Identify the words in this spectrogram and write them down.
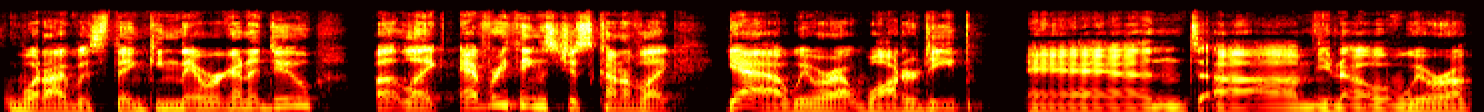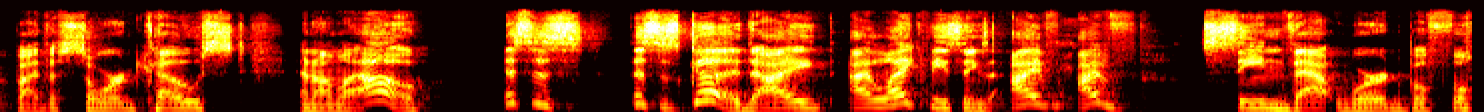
what I was thinking they were gonna do. But like everything's just kind of like, yeah, we were at Waterdeep and um, you know, we were up by the Sword Coast, and I'm like, oh, this is this is good. I I like these things. I've I've seen that word before.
